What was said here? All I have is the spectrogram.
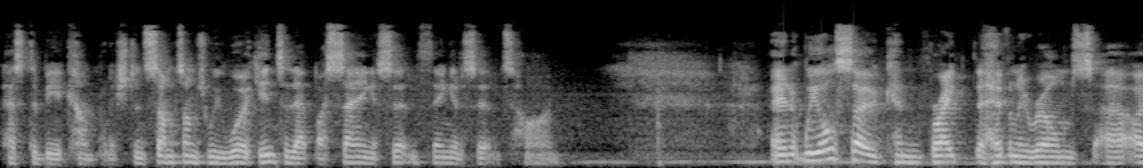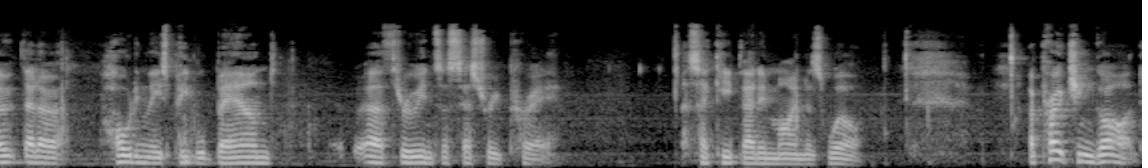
has to be accomplished. And sometimes we work into that by saying a certain thing at a certain time. And we also can break the heavenly realms uh, that are holding these people bound uh, through intercessory prayer. So keep that in mind as well. Approaching God.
